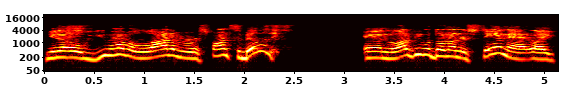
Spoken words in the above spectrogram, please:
you know you have a lot of responsibility, and a lot of people don't understand that. Like,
